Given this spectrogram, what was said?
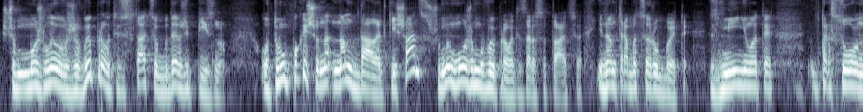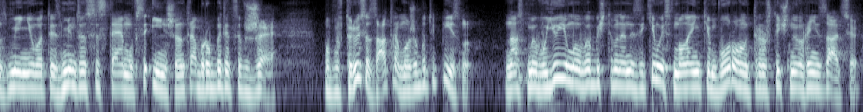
Що можливо вже виправити ситуацію буде вже пізно. От тому поки що на- нам дали такий шанс, що ми можемо виправити зараз ситуацію. І нам треба це робити. Змінювати персон, змінювати, змінювати систему, все інше. Нам треба робити це вже. Бо повторюся, завтра може бути пізно. Нас ми воюємо, вибачте мене, не з якимось маленьким ворогом, терористичною організацією.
